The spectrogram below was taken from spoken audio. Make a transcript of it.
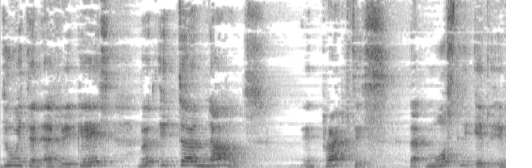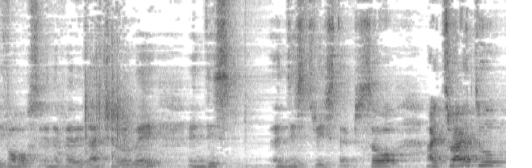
do it in every case, but it turned out in practice that mostly it evolves in a very natural way in this in these three steps. So I try to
